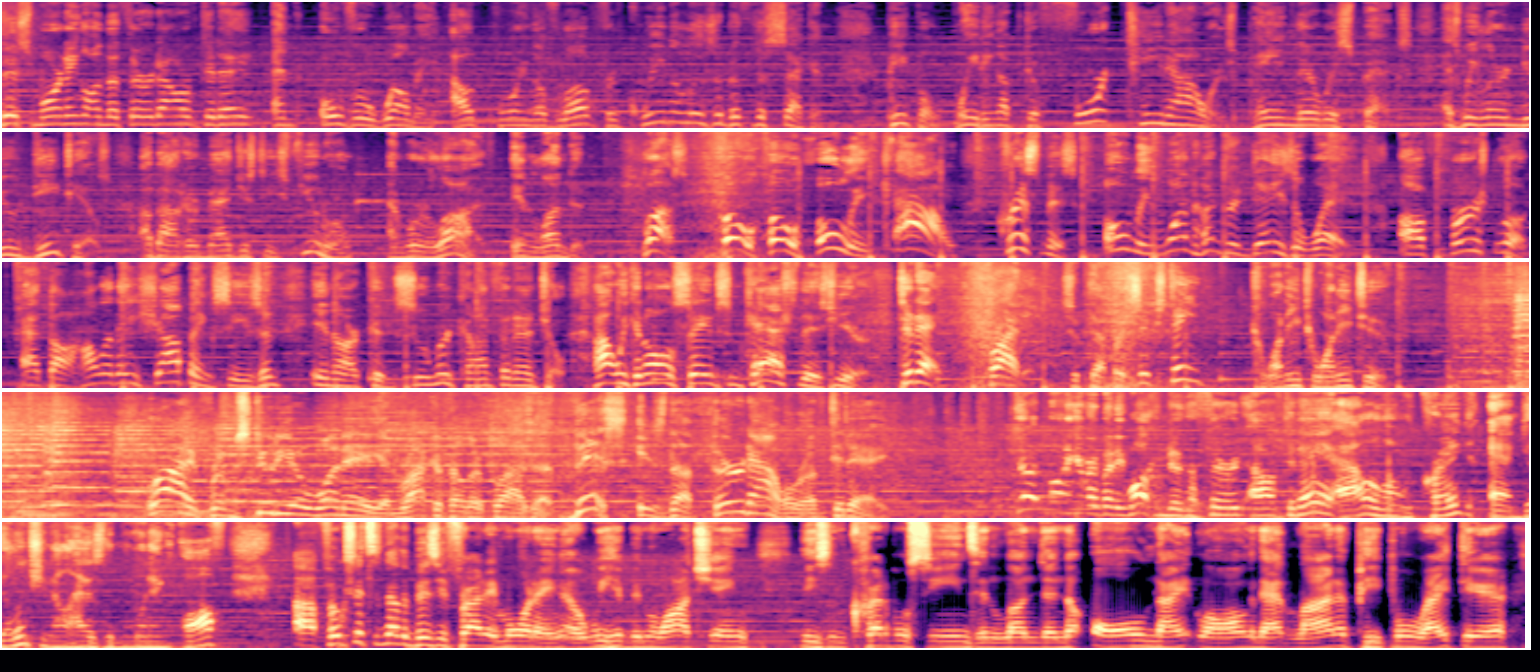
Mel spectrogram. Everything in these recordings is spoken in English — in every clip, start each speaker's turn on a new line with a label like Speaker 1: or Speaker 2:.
Speaker 1: This morning on the third hour of today, an overwhelming outpouring of love for Queen Elizabeth II. People waiting up to 14 hours paying their respects as we learn new details about Her Majesty's funeral, and we're live in London. Plus, ho, ho, holy cow! Christmas only 100 days away. A first look at the holiday shopping season in our Consumer Confidential. How we can all save some cash this year. Today, Friday, September 16th, 2022. Live from Studio 1A in Rockefeller Plaza, this is the third hour of today. Good morning, everybody. Welcome to the third hour of today. Al, along with Craig and Dylan. Chanel has the morning off.
Speaker 2: Uh, folks, it's another busy Friday morning. Uh, we have been watching these incredible scenes in London all night long. That line of people right there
